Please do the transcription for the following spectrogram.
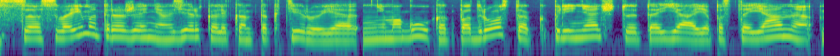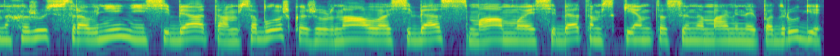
со своим отражением в зеркале контактирую. Я не могу, как подросток, принять, что это я. Я постоянно нахожусь в сравнении себя себя там с обложкой журнала, себя с мамой, себя там с кем-то, сыном маминой подруги,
